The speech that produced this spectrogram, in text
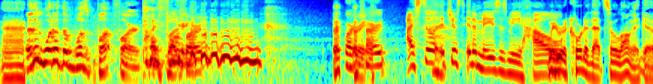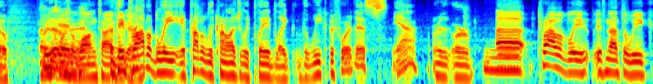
I think one of them was butt fart. butt fart. Fart fart. I still, it just, it amazes me how We recorded that so long ago. We know. was a long time But they ago. probably it probably chronologically played like the week before this, yeah, or or uh, probably, if not the week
